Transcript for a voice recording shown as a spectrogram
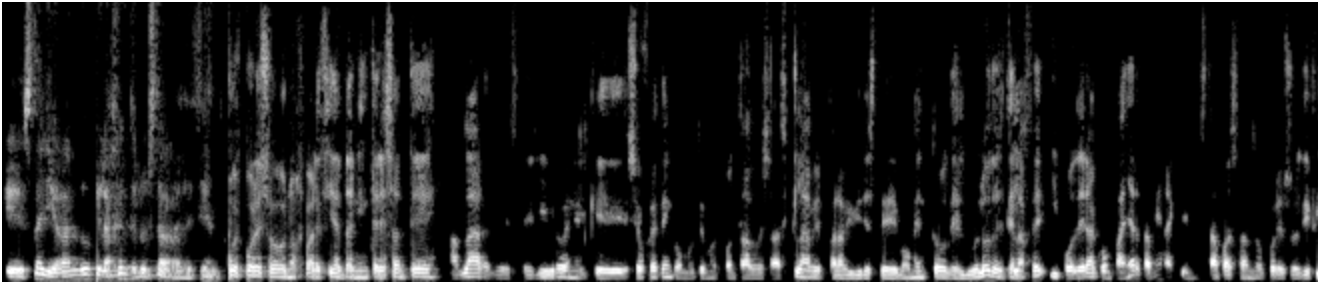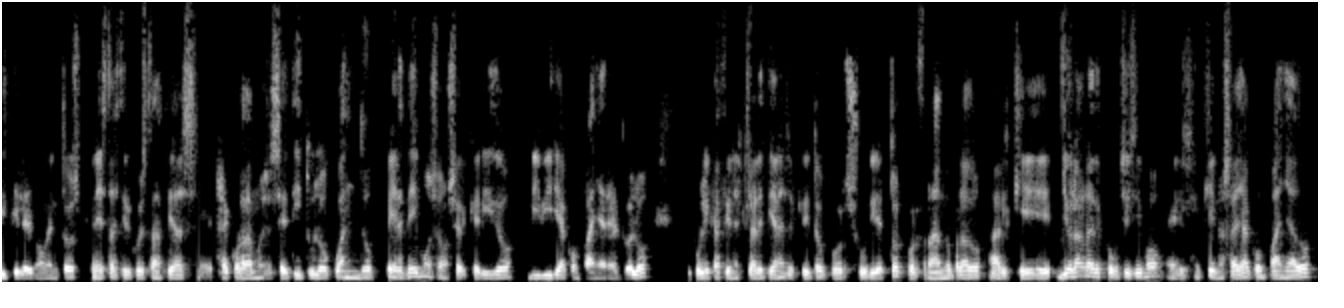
que está llegando, que la gente lo está agradeciendo. Pues por eso nos parecía tan interesante hablar de este libro en el que se ofrecen, como te hemos contado, esas claves para vivir este momento del duelo desde la fe y poder acompañar también a quien está pasando por esos difíciles momentos en estas circunstancias. Eh, recordamos ese título, Cuando perdemos a un ser querido, vivir y acompañar el duelo, de publicaciones claretianas, escrito por su director, por Fernando Prado, al que yo le agradezco muchísimo que nos haya acompañado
